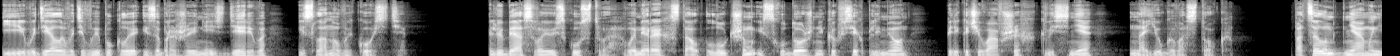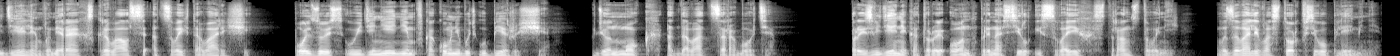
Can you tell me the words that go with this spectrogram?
и выделывать выпуклые изображения из дерева и слоновой кости. Любя свое искусство, Вамирех стал лучшим из художников всех племен, перекочевавших к весне на юго-восток. По целым дням и неделям Вамирех скрывался от своих товарищей, пользуясь уединением в каком-нибудь убежище, где он мог отдаваться работе. Произведения, которые он приносил из своих странствований, вызывали восторг всего племени.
